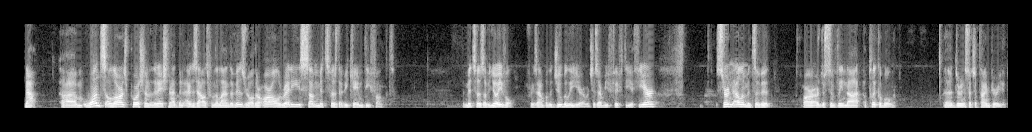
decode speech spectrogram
Now, um, once a large portion of the nation had been exiled from the land of Israel, there are already some mitzvahs that became defunct. The mitzvahs of Yovel, for example, the Jubilee year, which is every 50th year, certain elements of it are, are just simply not applicable uh, during such a time period.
